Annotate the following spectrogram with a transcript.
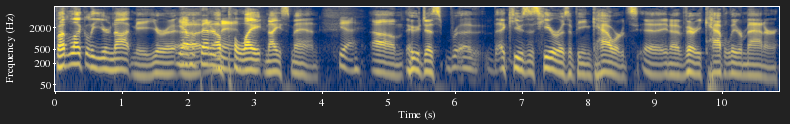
But luckily, you're not me. You're a, Yeah, I'm a better a man. polite, nice man. yeah um, who just uh, accuses heroes of being cowards uh, in a very cavalier manner,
